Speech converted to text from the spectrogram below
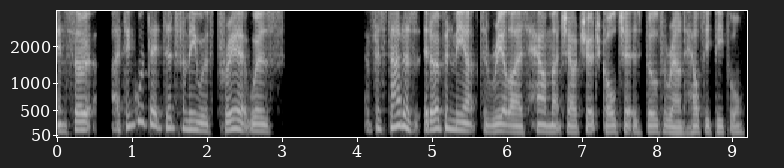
and so I think what that did for me with prayer was for starters, it opened me up to realize how much our church culture is built around healthy people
